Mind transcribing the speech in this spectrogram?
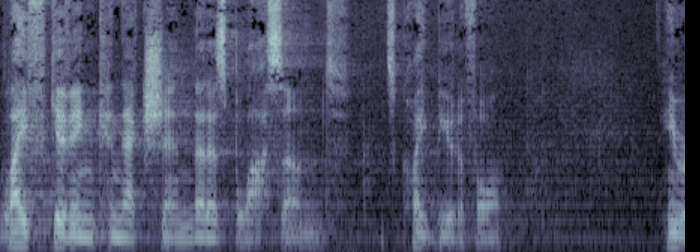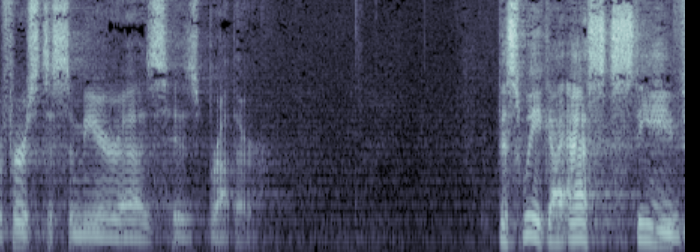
life giving connection that has blossomed. It's quite beautiful. He refers to Samir as his brother. This week, I asked Steve,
